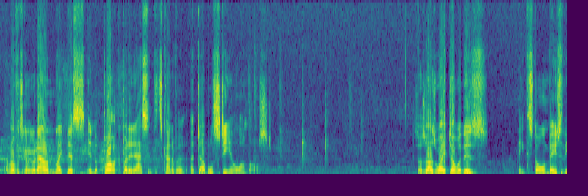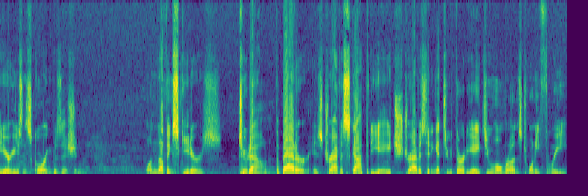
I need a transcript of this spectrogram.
I don't know if it's going to go down like this in the book, but in essence, it's kind of a, a double steal almost. So, Zazueta with his eighth stolen base of the year, he's in scoring position. 1 nothing Skeeters. two down. The batter is Travis Scott, the DH. Travis hitting at 238, two home runs, 23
